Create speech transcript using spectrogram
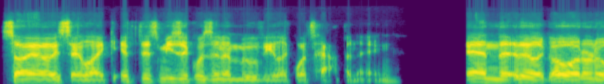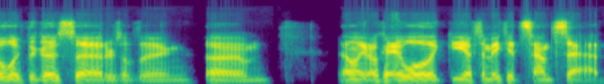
So I always say like if this music was in a movie, like what's happening? And they're like, oh, I don't know, like the guy's sad or something. Um, and I'm like, okay, well, like you have to make it sound sad,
